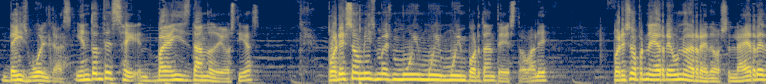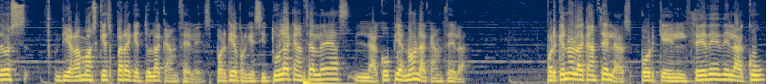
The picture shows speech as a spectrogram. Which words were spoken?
deis vueltas y entonces vais dando de hostias. Por eso mismo es muy, muy, muy importante esto, ¿vale? Por eso pone R1, R2. La R2, digamos que es para que tú la canceles. ¿Por qué? Porque si tú la cancelas, la copia no la cancela. ¿Por qué no la cancelas? Porque el CD de la Q,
